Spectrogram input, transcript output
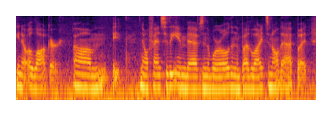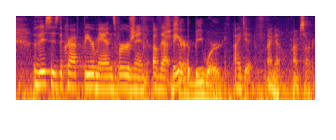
you know, a lager. Um, it, no offense to the InBevs in the world and the Bud Lights and all that, but this is the craft beer man's version of that She beer. said the B word. I did. I know. I'm sorry.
